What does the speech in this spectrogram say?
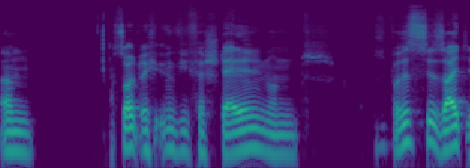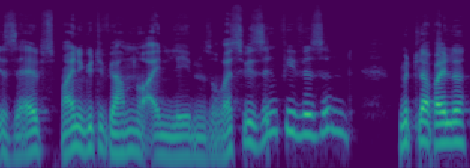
ähm, sollt euch irgendwie verstellen und wisst ihr, seid ihr selbst. Meine Güte, wir haben nur ein Leben. So, weißt du, wir sind, wie wir sind. Mittlerweile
